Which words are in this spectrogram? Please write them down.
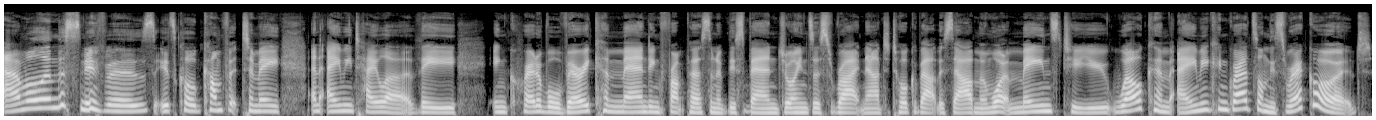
Amyl and the Sniffers. It's called Comfort to Me. And Amy Taylor, the incredible, very commanding front person of this band, joins us right now to talk about this album and what it means to you. Welcome, Amy. Congrats on this record.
